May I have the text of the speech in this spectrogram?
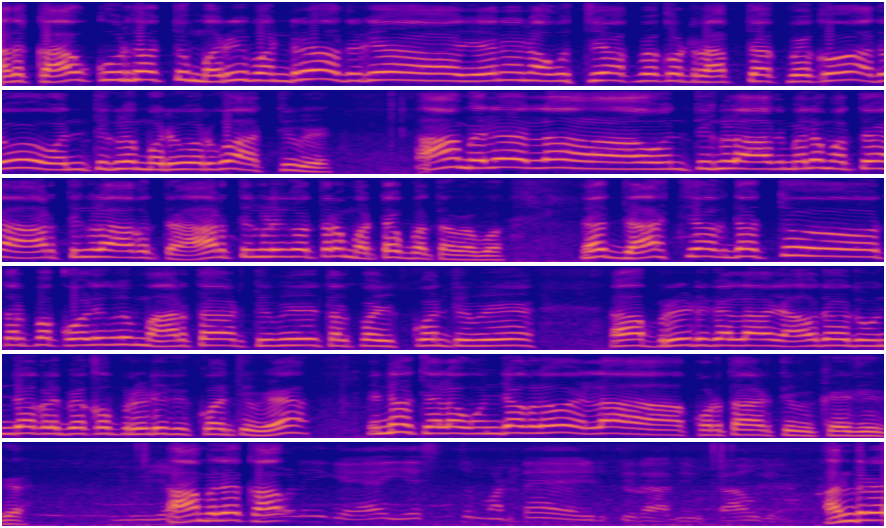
ಅದು ಕಾವು ಕೂರ್ದಷ್ಟು ಮರಿ ಬಂದರೆ ಅದ್ರಿಗೆ ಏನೇನು ಔಷಧಿ ಹಾಕಬೇಕು, ಡ್ರಾಪ್ಸ್ ಹಾಕಬೇಕು, ಅದು ಒಂದು ತಿಂಗಳು ಮರಿವರೆಗೂ ಹಾಕ್ತೀವಿ. ಆಮೇಲೆ ಎಲ್ಲ ಒಂದು ತಿಂಗಳು ಆದಮೇಲೆ ಮತ್ತೆ ಆರು ತಿಂಗಳು ಆಗುತ್ತೆ. ಆರು ತಿಂಗಳಿಗೋಸ್ಕರ ಮೊಟ್ಟೆಗೆ ಬರ್ತವೆ ಅವು. ಜಾಸ್ತಿ ಆಗದತ್ತು ಸ್ವಲ್ಪ ಕೋಳಿಗಳು ಮಾರ್ತಾ ಇರ್ತೀವಿ ಸ್ವಲ್ಪ ಇಕ್ಕೊತೀವಿ. ಬ್ರೀಡ್ಗೆಲ್ಲ ಯಾವುದ್ಯಾವ್ದು ಉಂಜಗಳು ಬೇಕೋ ಬ್ರೀಡಿಗೆ ಇಕ್ಕೊತೀವಿ. ಇನ್ನೂ ಕೆಲವು ಉಂಜಗಳು ಎಲ್ಲ ಕೊಡ್ತಾ ಇರ್ತೀವಿ ಕೆ ಜಿಗೆ ಆಮೇಲೆ ಕಾವಿಗೆ ಎಷ್ಟು ಮೊಟ್ಟೆ ಇಡ್ತೀರಾ ನೀವು ಕಾವಿಗೆ? ಅಂದರೆ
